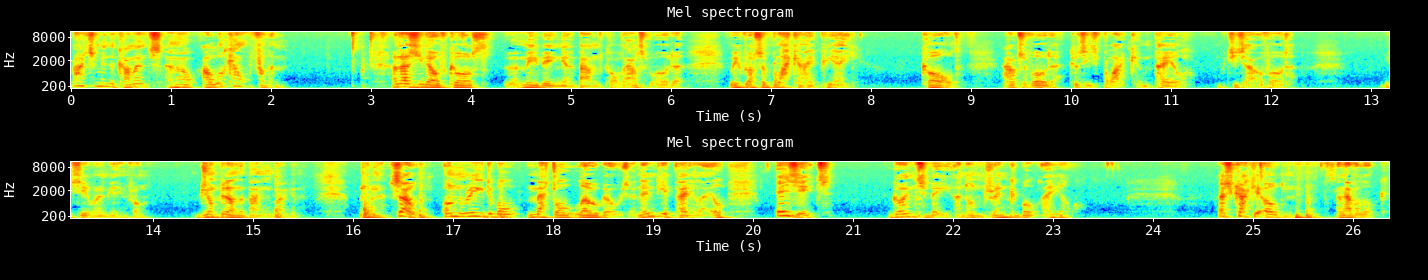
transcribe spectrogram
write them in the comments and I'll, I'll look out for them. And as you know, of course, me being in a band called Out of Order, we've got a black IPA called out of order because it's black and pale, which is out of order. You see where I'm getting from? Jumping on the bandwagon. so, unreadable metal logos, an India Pale Ale. Is it going to be an undrinkable ale? Let's crack it open and have a look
